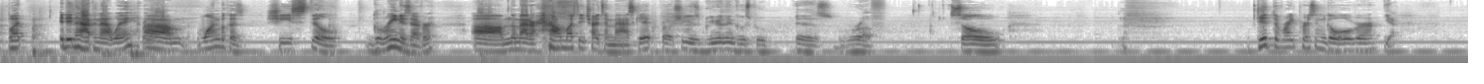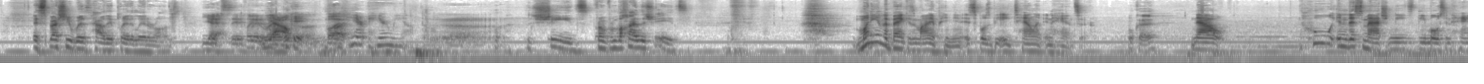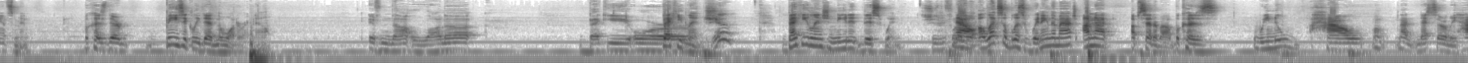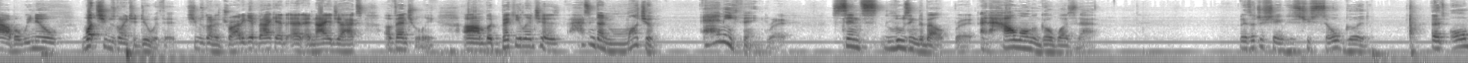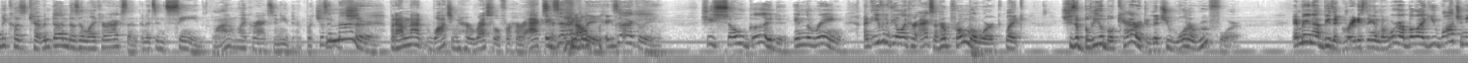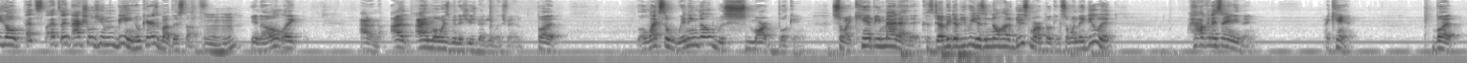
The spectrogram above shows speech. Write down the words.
But it didn't happen that way. Right. Um, one because she's still green as ever. Um, no matter how much they try to mask it. Bro, she is greener than goose poop. It is rough. So, did the right person go over? Yeah. Especially with how they played it later on. yes, they played it right. yeah. Okay. on, But but hear hear me out though. The shades from from behind the shades. Money in the Bank, is my opinion, is supposed to be a talent enhancer. Okay. Now, who in this match needs the most enhancement? Because they're basically dead in the water right now. If not Lana, Becky or Becky Lynch. Yeah. Becky Lynch needed this win. She's Now. Alexa Bliss winning the match, I'm not upset about because we knew how, well, not necessarily how, but we knew what she was going to do with it. She was going to try to get back at, at, at Nia Jax eventually. Um, but Becky Lynch has, hasn't done much of anything Right. since losing the belt. Right. And how long ago was that? And it's such a shame because she's so good. And it's all because Kevin Dunn doesn't like her accent, and it's insane. Well, I don't like her accent either, but she- Doesn't matter. she- but I'm not watching her wrestle for her accent. Exactly, You know? exactly. She's so good in the ring, and even if you don't like her accent, her promo work, like, she's a believable character that you want to root for. It may not be the greatest thing in the world, but like you watch and you go, "That's that's an actual human being who cares about this stuff." Mm-hmm. You know, like, I don't know. I I've always been a huge Becky Lynch fan, but Alexa winning though was smart booking, so I can't be mad at it because WWE doesn't know how to do smart booking. So when they do it, how can I say anything? I can't. But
